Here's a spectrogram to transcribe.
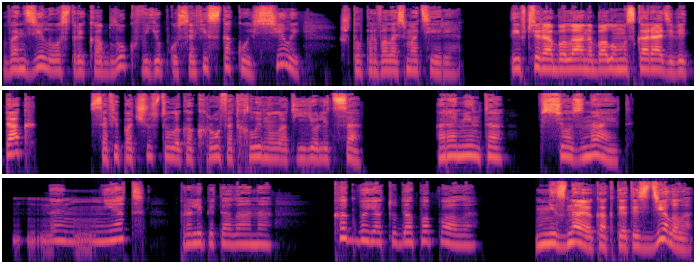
вонзила острый каблук в юбку Софи с такой силой, что порвалась материя. «Ты вчера была на балу маскараде, ведь так?» Софи почувствовала, как кровь отхлынула от ее лица. «Араминта все знает». «Нет», — пролепетала она, — «как бы я туда попала?» «Не знаю, как ты это сделала,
